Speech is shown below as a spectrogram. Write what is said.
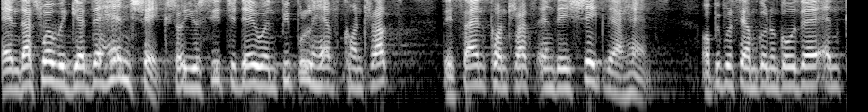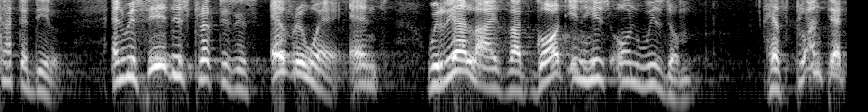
And that's where we get the handshake. So you see today when people have contracts, they sign contracts and they shake their hands. Or people say, I'm going to go there and cut a deal. And we see these practices everywhere. And we realize that God, in His own wisdom, has planted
